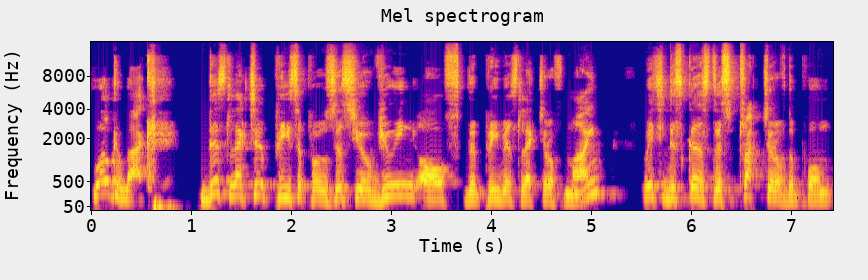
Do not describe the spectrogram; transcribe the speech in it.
Welcome back. This lecture presupposes your viewing of the previous lecture of mine, which discussed the structure of the poem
